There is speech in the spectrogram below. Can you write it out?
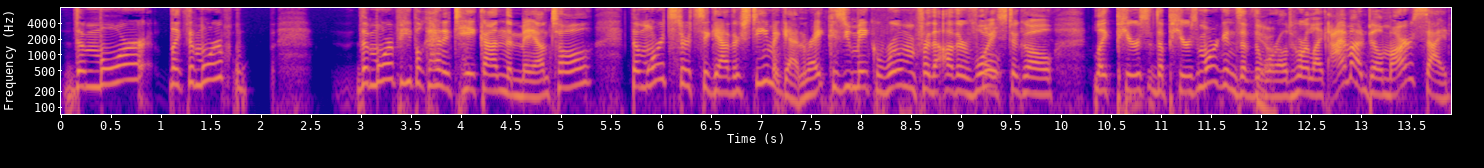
the more, like, the more, the more people kind of take on the mantle, the more it starts to gather steam again, right? Because you make room for the other voice to go, like Piers, the Piers Morgans of the Yeah. world, who are like, I'm on Bill Maher's side,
